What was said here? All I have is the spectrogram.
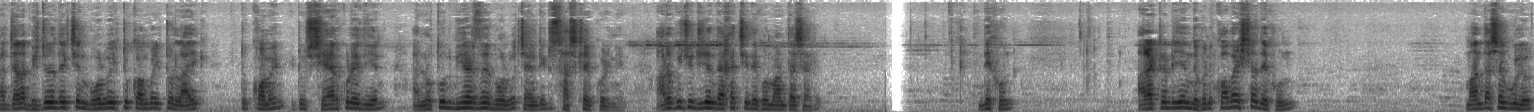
আর যারা ভিডিওটা দেখছেন, বলব একটু কম করে একটু লাইক একটু কমেন্ট একটু শেয়ার করে দিন আর নতুন ভিউয়ার্সদের বলব চ্যানেলটি একটু সাবস্ক্রাইব করে নিন। আরও কিছু ডিজাইন দেখাচ্ছি, দেখুন মান্তাসার দেখুন আর একটা ডিজাইন দেখুন কভারেজটা দেখুন মান্তাসাগুলোর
